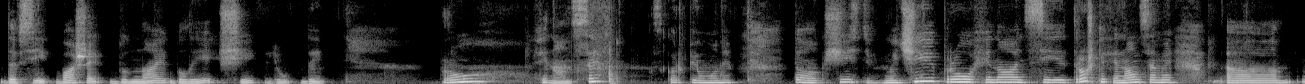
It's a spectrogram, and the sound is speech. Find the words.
де всі ваші найближчі люди. Про фінанси, скорпіони. Так, шість мечів про фінанси, трошки фінансами а, е,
